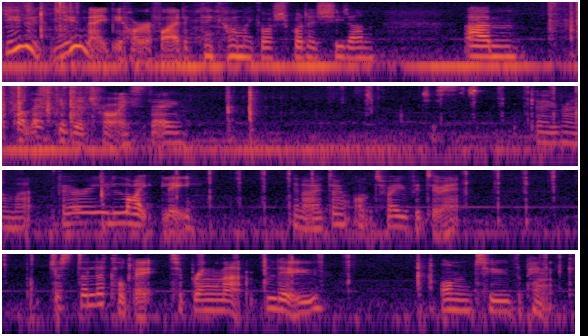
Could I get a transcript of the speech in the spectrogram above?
You, you may be horrified and think, oh my gosh, what has she done? Um, but let's give it a try. So just go around that very lightly. You know, I don't want to overdo it, but just a little bit to bring that blue onto the pink.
